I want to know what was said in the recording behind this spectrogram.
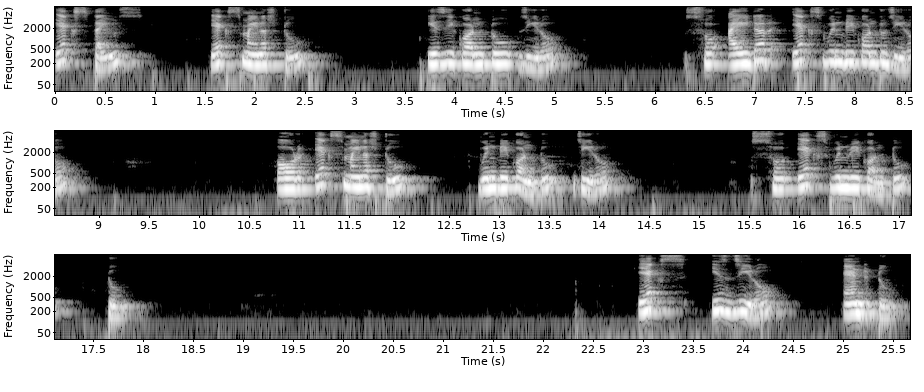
x times x minus 2 is equal to 0 so either x will be equal to 0 or x minus 2 will be equal to 0 so x will be equal to 2 x is 0 and 2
